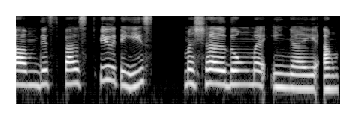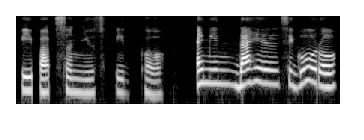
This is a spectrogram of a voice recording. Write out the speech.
um, this past few days, masyadong maingay ang P-pop sa newsfeed ko. I mean, dahil siguro,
